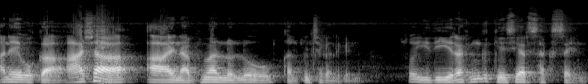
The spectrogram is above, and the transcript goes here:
అనే ఒక ఆశ ఆయన అభిమానులలో కల్పించగలిగాడు. సో ఇది ఈ రకంగా కేసీఆర్ సక్సెస్ అయింది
